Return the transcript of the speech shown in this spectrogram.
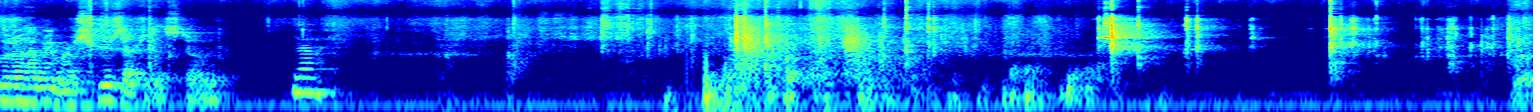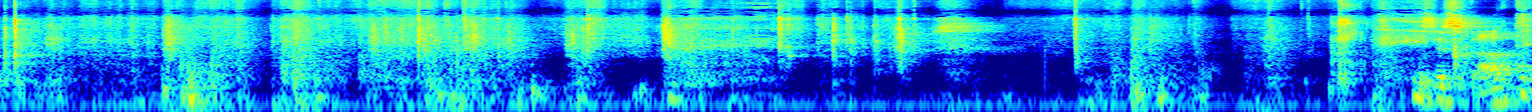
We don't have any more screws after this, do we? No. He just stopped.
